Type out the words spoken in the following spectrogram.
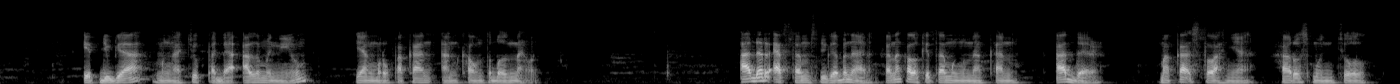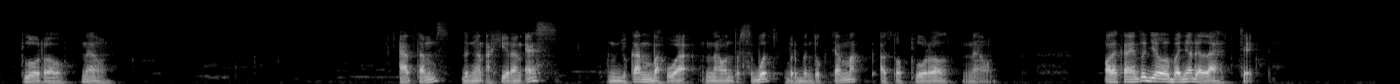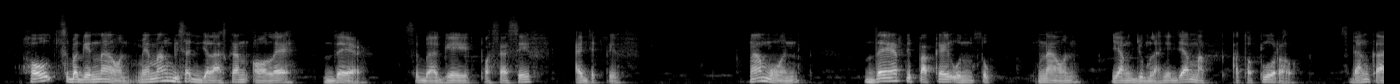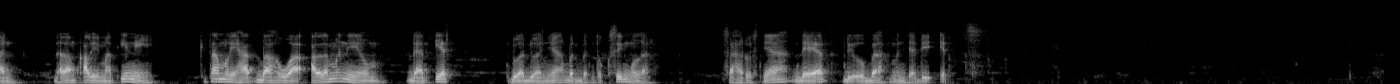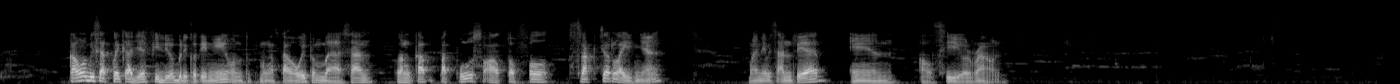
It juga mengacu pada aluminium yang merupakan uncountable noun. Other atoms juga benar, karena kalau kita menggunakan other, maka setelahnya harus muncul plural noun. Atoms dengan akhiran s menunjukkan bahwa noun tersebut berbentuk jamak atau plural noun. Oleh karena itu jawabannya adalah C. Hold sebagai noun memang bisa dijelaskan oleh there sebagai possessive adjective. Namun, there dipakai untuk noun yang jumlahnya jamak atau plural. Sedangkan dalam kalimat ini, kita melihat bahwa aluminium dan it dua-duanya berbentuk singular. Seharusnya there diubah menjadi it. Kamu bisa klik aja video berikut ini untuk mengetahui pembahasan lengkap 40 soal TOEFL structure lainnya. My name is Andrea and I'll see you around.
